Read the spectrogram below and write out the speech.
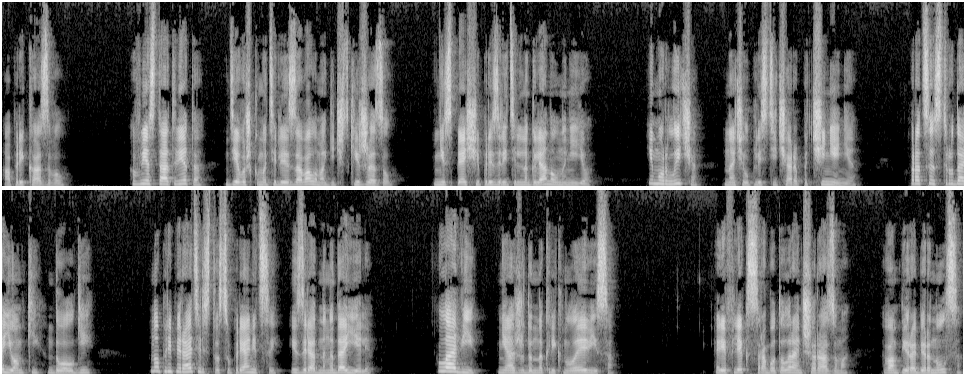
а приказывал. Вместо ответа девушка материализовала магический жезл. Неспящий презрительно глянул на нее. И Мурлыча начал плести чары подчинения. Процесс трудоемкий, долгий. Но препирательства с упрямицей изрядно надоели. «Лови!» – неожиданно крикнула Эвиса. Рефлекс сработал раньше разума. Вампир обернулся,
